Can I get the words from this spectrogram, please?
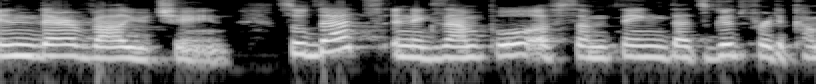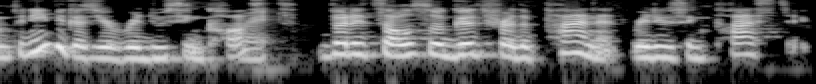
in their value chain. So that's an example of something that's good for the company because you're reducing costs, right. but it's also good for the planet, reducing plastic.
